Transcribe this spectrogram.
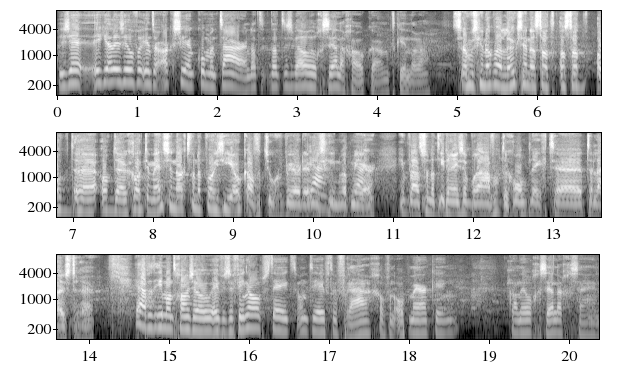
Dus je, er is heel veel interactie en commentaar. En dat, dat is wel heel gezellig ook met kinderen. Het zou misschien ook wel leuk zijn als dat, als dat op, de, op de grote mensennacht van de poëzie ook af en toe gebeurde. Ja, Misschien wat ja. meer. In plaats van dat iedereen zo braaf op de grond ligt eh, te luisteren. Ja, dat iemand gewoon zo even zijn vinger opsteekt, want die heeft een vraag of een opmerking. Kan heel gezellig zijn.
